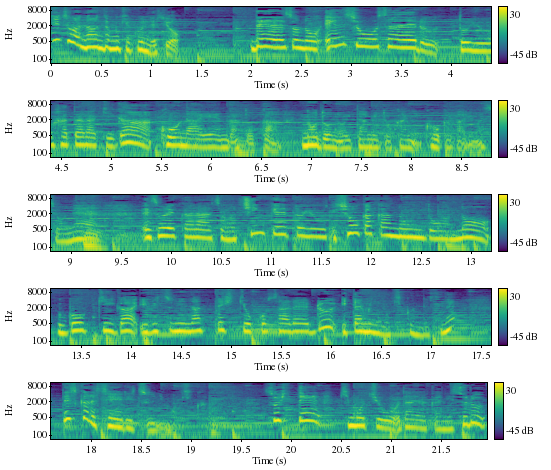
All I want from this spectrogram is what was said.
実は何でも効くんですよ。でその炎症を抑えるという働きが口内炎だとか喉の痛みとかに効果がありますよね。うん、それからその鎮静という消化管の運動の動きがいびつになって引き起こされる痛みにも効くんですね。ですから生理痛にも効く。そして気持ちを穏やかにする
